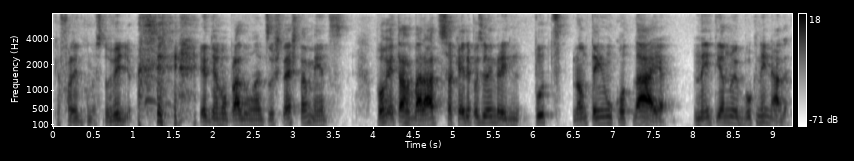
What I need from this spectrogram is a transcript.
que eu falei no começo do vídeo. eu tinha comprado antes os testamentos. Porque tava barato, só que aí depois eu lembrei, putz, não tem um conto da Aya. Nem tinha no e-book, nem nada.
